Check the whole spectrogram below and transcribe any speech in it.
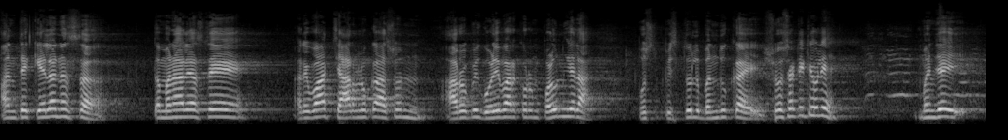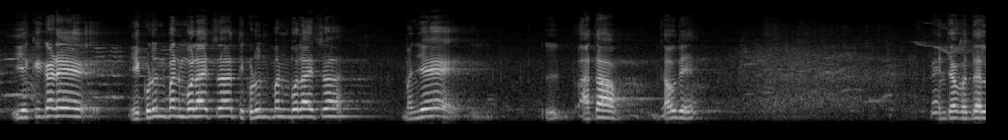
आणि ते केलं नसतं तर म्हणाले असते अरे वा चार लोक असून आरोपी गोळीबार करून पळून गेला. पुस पिस्तूल बंदूक काय शोसाठी ठेवली आहे? म्हणजे एकीकडे इकडून पण बोलायचं तिकडून पण बोलायचं. म्हणजे आता जाऊ दे. त्यांच्याबद्दल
